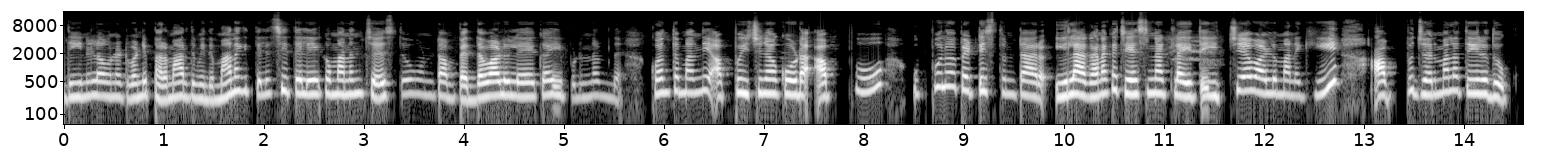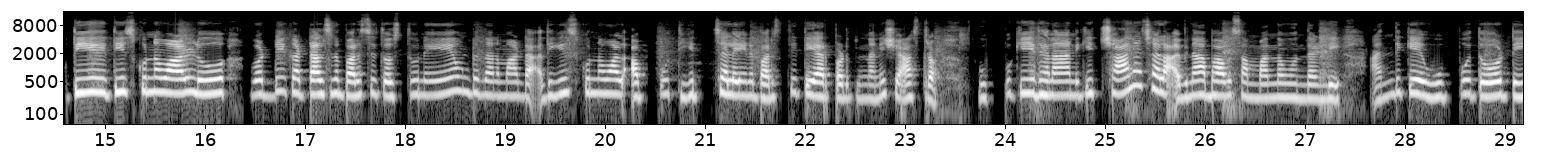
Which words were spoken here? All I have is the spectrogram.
దీనిలో ఉన్నటువంటి పరమార్థం ఇది. మనకి తెలిసి తెలియక మనం చేస్తూ ఉంటాం. పెద్దవాళ్ళు లేక ఇప్పుడున్న కొంతమంది అప్పు ఇచ్చినా కూడా అప్పు ఉప్పులో పెట్టిస్తుంటారు. ఇలా గనక చేసినట్లయితే ఇచ్చేవాళ్ళు మనకి అప్పు జన్మల తీరదు. తీ తీసుకున్న వాళ్ళు వడ్డీ కట్టాల్సిన పరిస్థితి వస్తూనే ఉంటుందన్నమాట. తీసుకున్న వాళ్ళు అప్పు తీర్చలేని పరిస్థితి ఏర్పడుతుందని శాస్త్రం. ఉప్పుకి, ధనానికి చాలా చాలా అవినాభావ సంబంధం ఉందండి. అందుకే ఉప్పుతోటి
